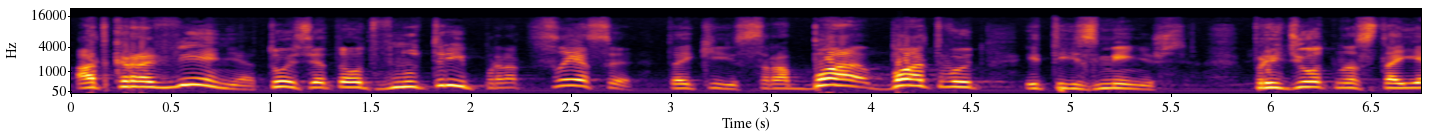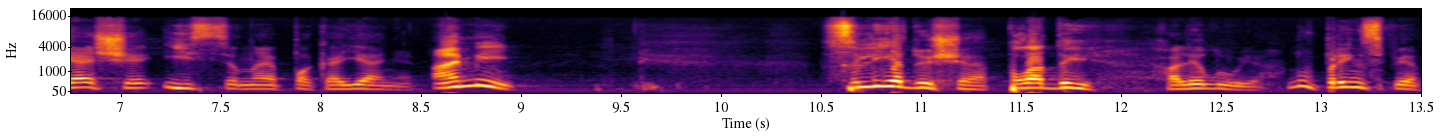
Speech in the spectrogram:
откровение, то есть это вот внутри процессы такие срабатывают, и ты изменишься. Придет настоящее истинное покаяние. Аминь. Следующее, плоды, аллилуйя. Ну, в принципе,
